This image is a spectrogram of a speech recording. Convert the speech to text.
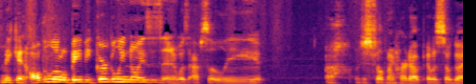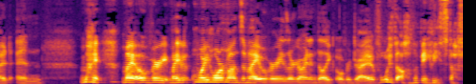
making all the little baby gurgling noises, and it was absolutely, uh, it just filled my heart up. It was so good and my my ovary my my hormones and my ovaries are going into like overdrive with all the baby stuff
